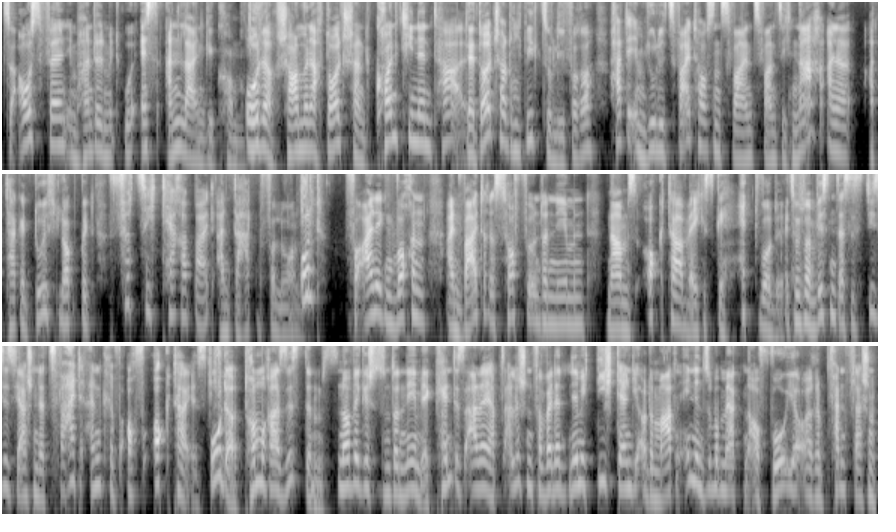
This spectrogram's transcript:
zu Ausfällen im Handel mit US-Anleihen gekommen. Oder schauen wir nach Deutschland. Continental. Der deutsche Automobilzulieferer hatte im Juli 2022 nach einer Attacke durch Lockbit 40 Terabyte an Daten verloren. Und vor einigen Wochen ein weiteres Softwareunternehmen namens Okta, welches gehackt wurde. Jetzt muss man wissen, dass es dieses Jahr schon der zweite Angriff auf Okta ist. Oder Tomra Systems, norwegisches Unternehmen. Ihr kennt es alle, ihr habt es alle schon verwendet. Nämlich die stellen die Automaten in den Supermärkten auf, wo ihr eure Pfandflaschen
